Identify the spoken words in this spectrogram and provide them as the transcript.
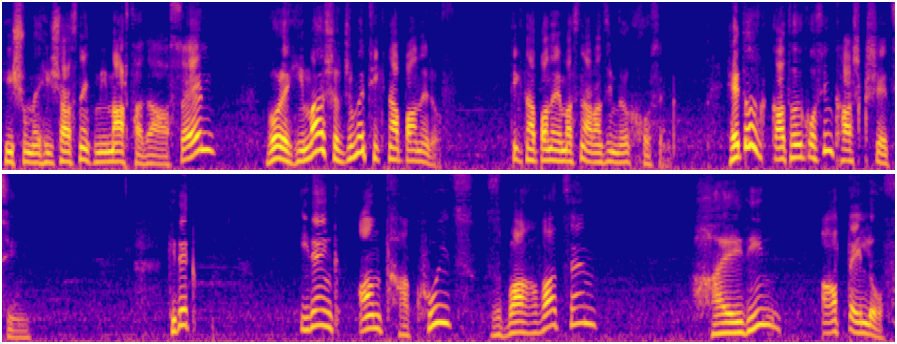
հիշում է, հիշացնենք մի մարդ է դա ասել, որը հիմա շրջում է թիկնապաներով։ Թիկնապաների մասին առանձին մի օր խոսենք։ Հետո կաթողիկոսին քաշքշեցին։ Գիտեք, իրենք անթակույց զբաղված են հայերին ատելով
